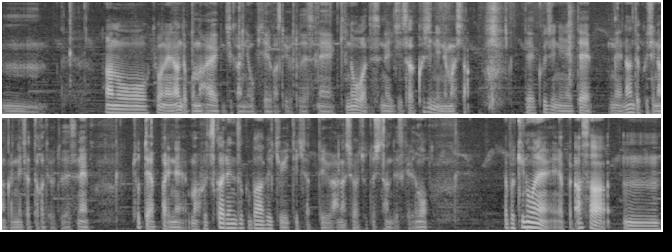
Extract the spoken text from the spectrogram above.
うん。あの、今日ねなんでこんな早い時間に起きているかというとですね昨日はですね実は9時に寝ました。で9時に寝てねなんで9時なんかに寝ちゃったかというとですねちょっとやっぱりね、まあ、2日連続バーベキュー行ってきたっていう話はちょっとしたんですけれどもやっぱり昨日ねやっぱり朝うん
